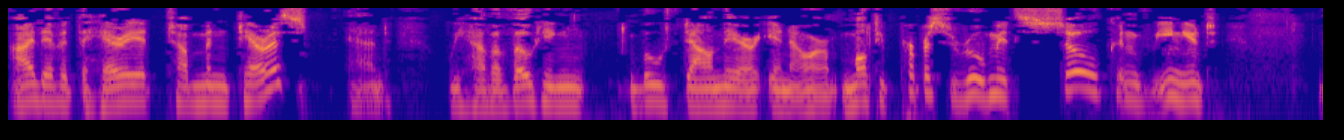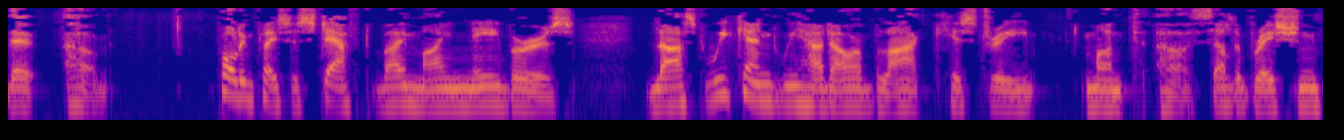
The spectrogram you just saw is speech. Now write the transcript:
I live at the Harriet Tubman Terrace, and we have a voting booth down there in our multi-purpose room. It's so convenient. The um, polling place is staffed by my neighbors. Last weekend we had our Black History Month uh, celebration.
